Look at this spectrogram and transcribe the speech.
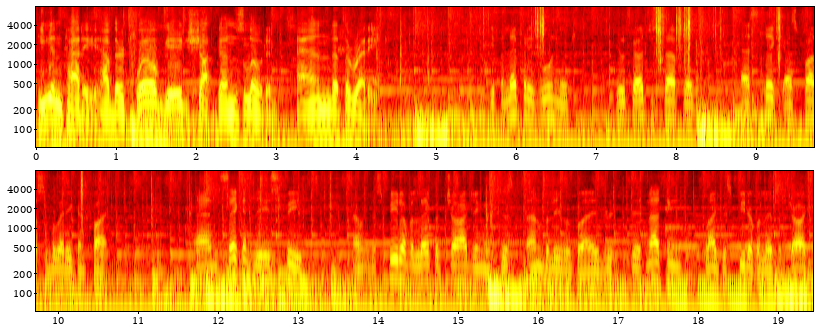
He and Paddy have their 12 gauge shotguns loaded and at the ready. If a leopard is wounded, he'll go to stuff that's as thick as possible that he can find. And secondly, his speed. I mean, the speed of a leopard charging is just unbelievable. There's nothing like the speed of a leopard charging.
